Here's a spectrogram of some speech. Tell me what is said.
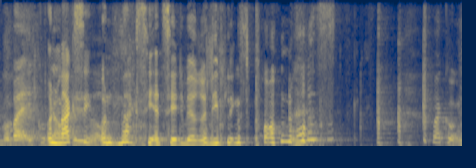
Wobei, ich und, Maxi, und Maxi erzählt über ihre Lieblingspornos. Mal gucken.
